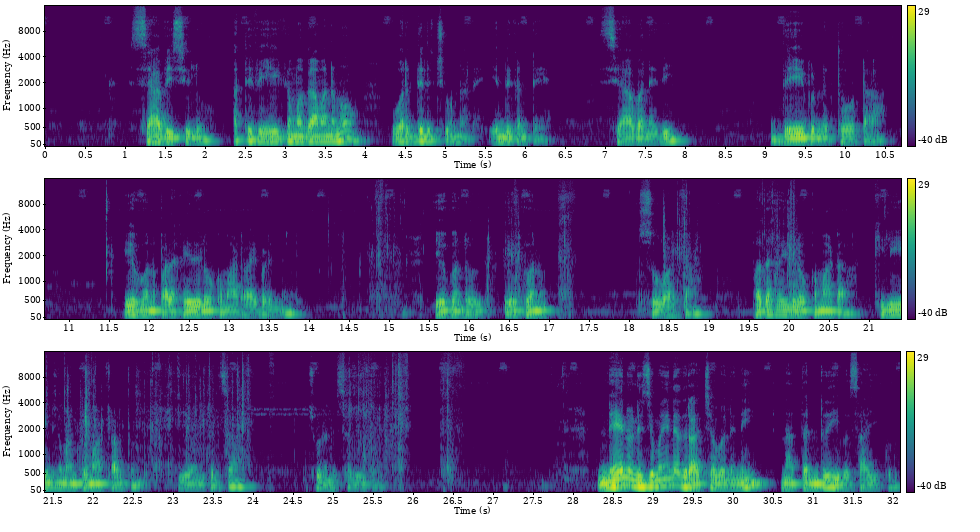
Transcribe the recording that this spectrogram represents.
శావిసులు అతి వేగముగా మనము వర్ధిల్చి ఉండాలి. ఎందుకంటే సేవ అనేది దేవుని తోట ఏగోను పదహైదులో ఒక మాట రాయబడిందండి. ఏగోన్ రోజు ఏగోను సువార్త పదహైదులో ఒక మాట క్లీన్గా మనతో మాట్లాడుతుంది. ఏమని తెలుసా? చూడండి చదువుతాను నేను నిజమైన ద్రాక్షవల్లిని నా తండ్రి వ్యవసాయకుడు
